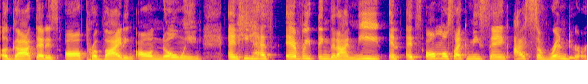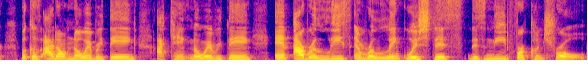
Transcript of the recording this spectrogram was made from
a God that is all providing, all knowing, and He has everything that I need. And it's almost like me saying, I surrender because I don't know everything, I can't know everything, and I release and relinquish this this need for control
